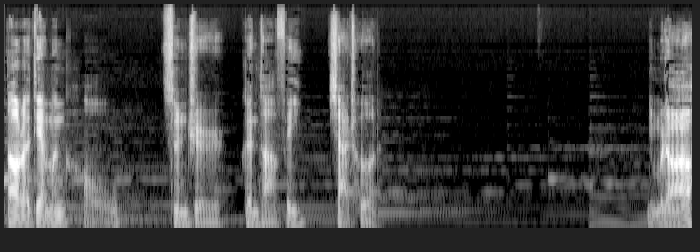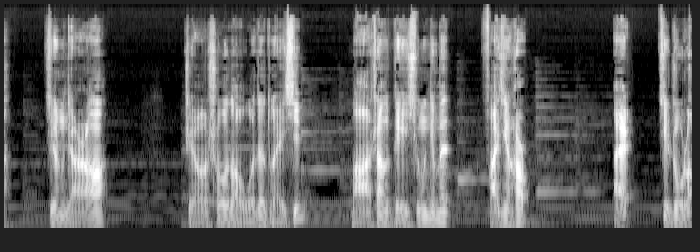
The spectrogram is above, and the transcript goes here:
到了店门口，孙志跟大飞下车了。你们俩精神点啊！只要收到我的短信，马上给兄弟们发信号。哎，记住了，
